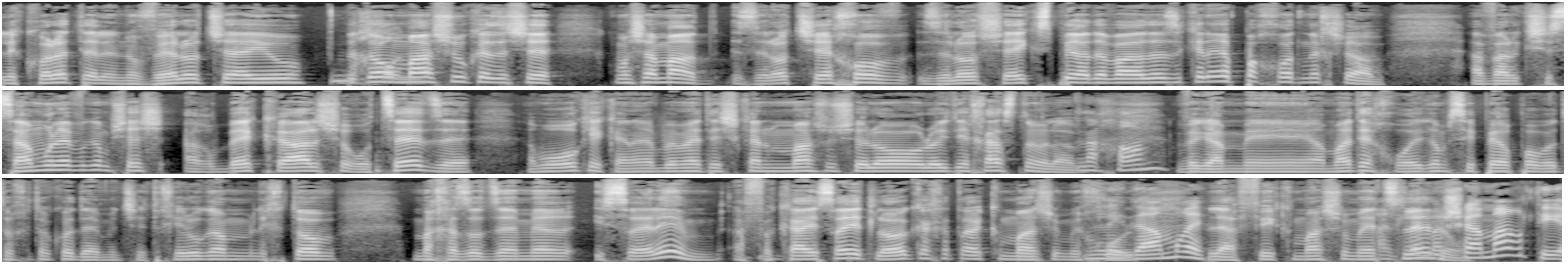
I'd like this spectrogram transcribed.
לכל הטלנובלות שהיו, נכון. בתור משהו כזה שכמו שאמרת, זה לא צ'כוב, זה לא שייקספיר הדבר הזה, זה כנראה פחות נחשב. אבל כששמו לב גם שיש הרבה קהל שרוצה את זה, אמרו, אוקיי, כנראה באמת יש כאן משהו שלא לא התייחסנו אליו. נכון? וגם uh, אמרתי לך, רועי גם סיפר פה בתוכנית הקודמת, שהתחילו גם לכתוב מחזות זמר ישראלים, הפקה ישראלית, לא לקחת רק משהו מחו"ל, לגמרי. להפיק משהו אז זה מאצלנו. מה שאמרתי,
